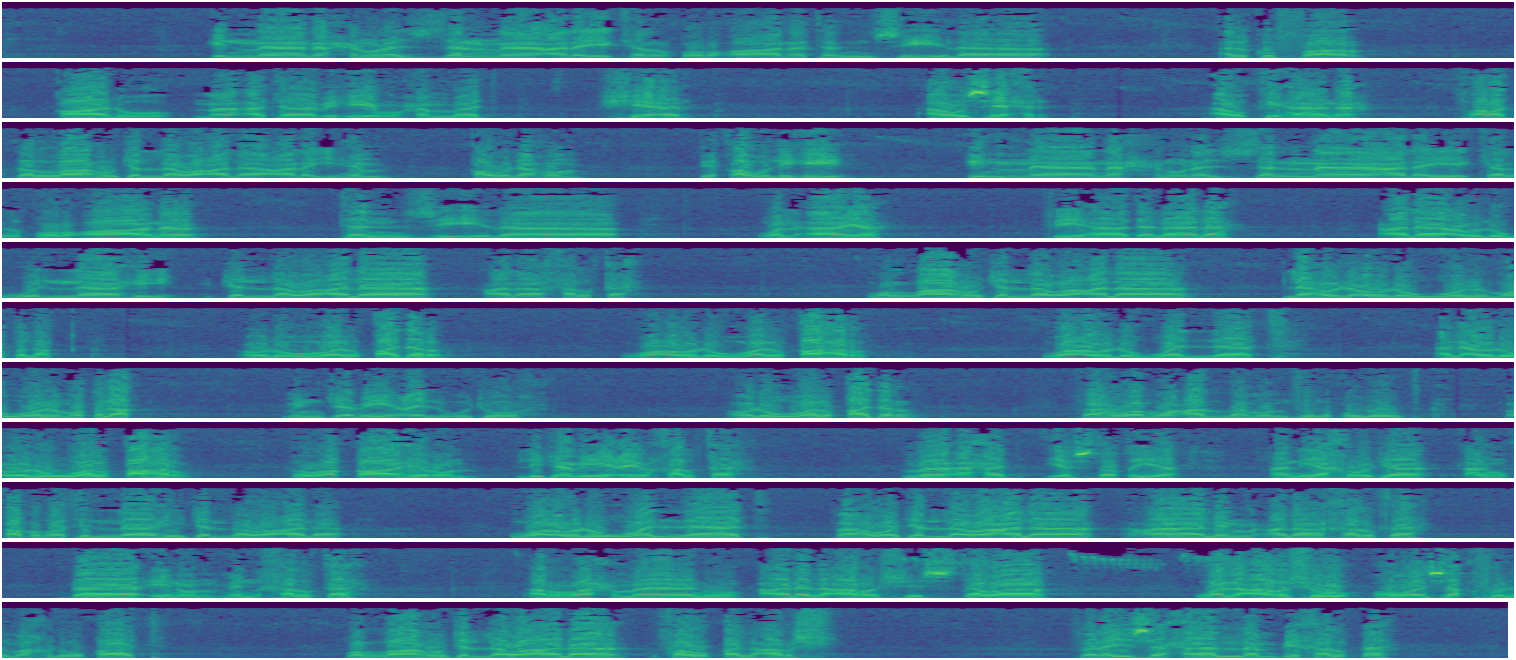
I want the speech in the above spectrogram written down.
إنا نحن نزلنا عليك القرآن تنزيلا. الكفار قالوا ما أتى به محمد شعر أو سحر أو كهانة فرد الله جل وعلا عليهم قولهم بقوله إنا نحن نزلنا عليك القرآن تنزيلا والآية فيها دلالة على علو الله جل وعلا على خلقه. والله جل وعلا له العلو المطلق علو القدر وعلو القهر وعلو الذات. العلو المطلق من جميع الوجوه. علو القدر فهو معظم في القلوب. علو القهر هو قاهر لجميع خلقه. ما أحد يستطيع أن يخرج عن قبضة الله جل وعلا. وعلو الذات فهو جل وعلا عال على خلقه بائن من خلقه. الرحمن على العرش استوى والعرش هو سقف المخلوقات. والله جل وعلا فوق العرش فليس حالا بخلقه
